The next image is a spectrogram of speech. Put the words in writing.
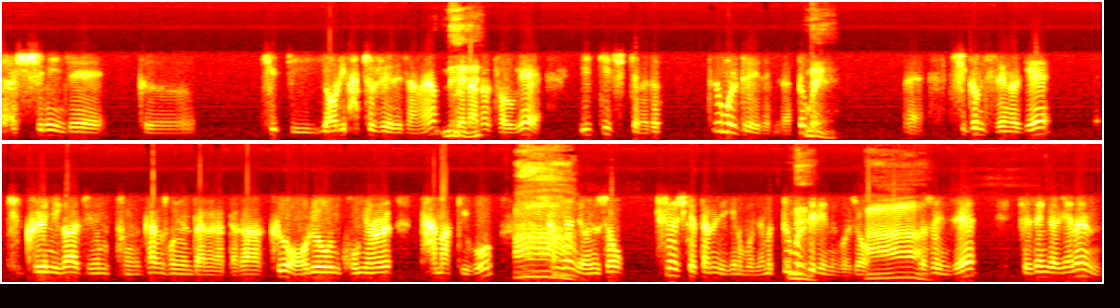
열심히 이제 그이 열이 받쳐줘야 되잖아요. 네. 그러다가 결국에 익기 직전에도 뜸을 들여야 됩니다. 뜸을. 네. 네. 지금 제 생각에 기- 그래미가 지금 방탄소년단을 갖다가 그 어려운 공연을 다 맡기고 아. 3년 연속 출연시켰다는 얘기는 뭐냐면 뜸을 네. 들이는 거죠. 아, 그래서 이제 제 생각에는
